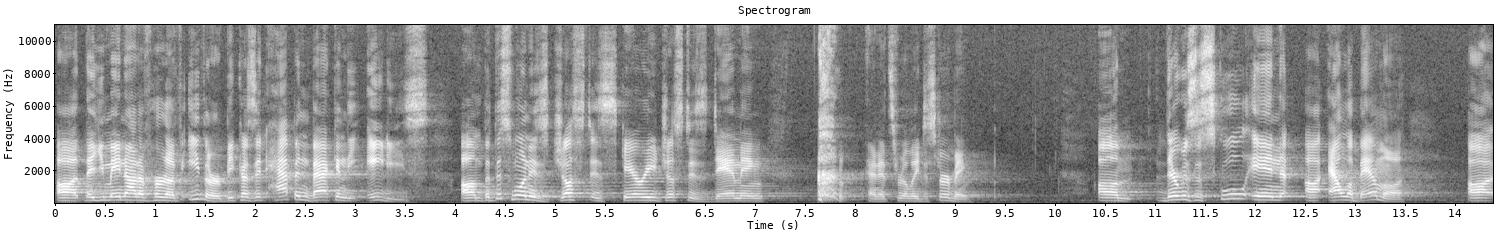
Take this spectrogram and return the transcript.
uh, that you may not have heard of either, because it happened back in the 80s. Um, but this one is just as scary, just as damning, and it's really disturbing. Um, there was a school in uh, Alabama. Uh,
